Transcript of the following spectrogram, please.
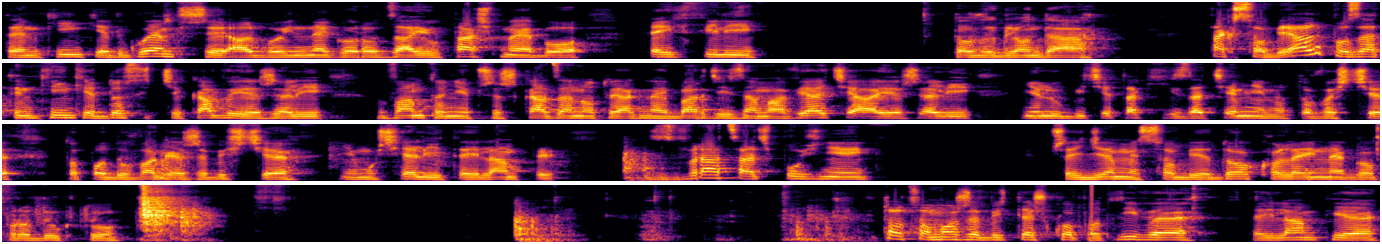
ten kinkiet głębszy, albo innego rodzaju taśmę, bo w tej chwili to wygląda tak sobie, ale poza tym kinkiet dosyć ciekawy, jeżeli Wam to nie przeszkadza, no to jak najbardziej zamawiajcie, a jeżeli nie lubicie takich zaciemnień, no to weźcie to pod uwagę, żebyście nie musieli tej lampy zwracać później. Przejdziemy sobie do kolejnego produktu. To, co może być też kłopotliwe w tej lampie,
